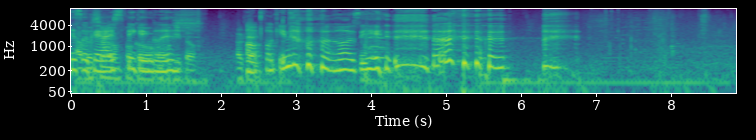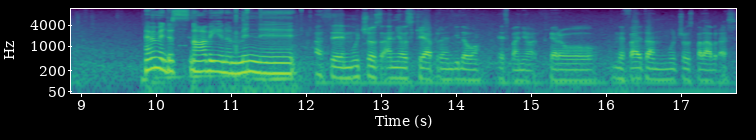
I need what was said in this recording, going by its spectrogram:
It's Hablo okay, I un speak poco- un English. poquito. Okay. Oh, poquito. oh, sí. I haven't been to Snobby in a minute. Hace muchos años que he aprendido español, pero me faltan muchas palabras.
